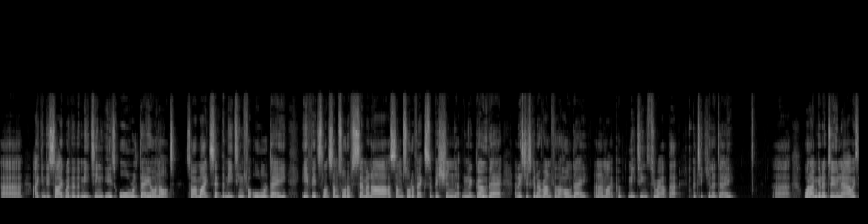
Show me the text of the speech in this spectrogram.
Uh, I can decide whether the meeting is all day or not. So I might set the meeting for all day. If it's like some sort of seminar or some sort of exhibition, I'm going to go there and it's just going to run for the whole day. And I might put meetings throughout that particular day. Uh, what I'm going to do now is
